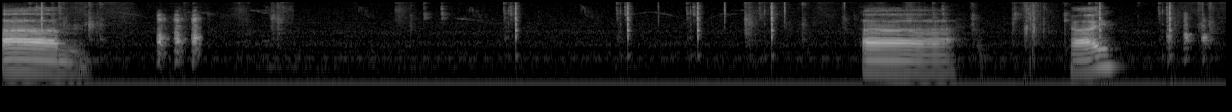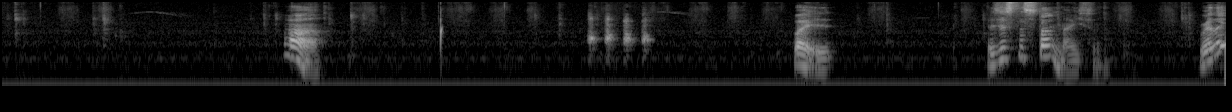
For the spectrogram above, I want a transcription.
Um... Wait, is this the stonemason? Really?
